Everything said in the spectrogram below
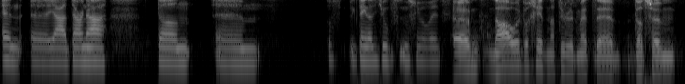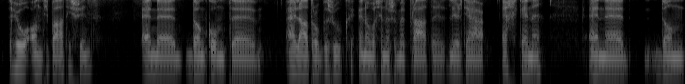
En uh, ja, daarna dan. Um, of ik denk dat Joep het misschien wel weet. Um, nou, het begint natuurlijk met uh, dat ze hem heel antipathisch vindt. En uh, dan komt uh, hij later op bezoek en dan beginnen ze met praten, leert hij haar echt kennen. En uh, dan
